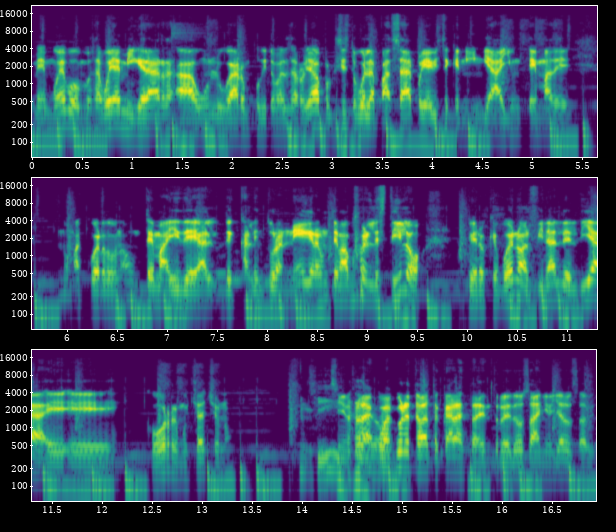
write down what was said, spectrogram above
me muevo, o sea, voy a migrar a un lugar un poquito más desarrollado, porque si esto vuelve a pasar, pues ya viste que en India hay un tema de, no me acuerdo, ¿no? Un tema ahí de, de calentura negra, un tema por el estilo, pero que bueno, al final del día, eh, eh, corre muchacho, ¿no? Sí, si no, la vacuna te va a tocar hasta dentro de dos años, ya lo sabes.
